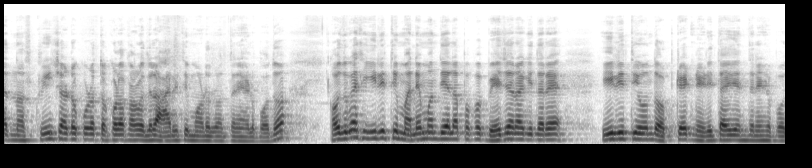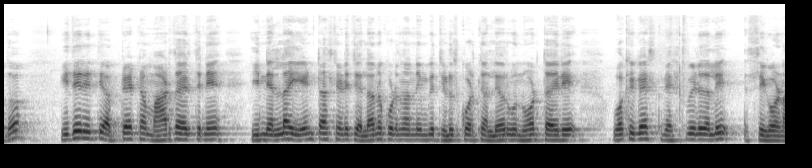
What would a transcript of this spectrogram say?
ಅದನ್ನ ಸ್ಕ್ರೀನ್ ಶಾಟು ಕೂಡ ತೊಗೊಳಕ್ಕಾಗೋದಿಲ್ಲ ಆ ರೀತಿ ಮಾಡೋದು ಅಂತಲೇ ಹೇಳ್ಬೋದು. ಹೌದು ಗೈಸ್ ಈ ರೀತಿ ಮನೆ ಮಂದಿ ಎಲ್ಲ ಪಾಪ ಬೇಜಾರಾಗಿದ್ದಾರೆ. ಈ ರೀತಿ ಒಂದು ಅಪ್ಡೇಟ್ ನಡೀತಾ ಇದೆ ಅಂತಲೇ ಹೇಳ್ಬೋದು. ಇದೇ ರೀತಿ ಅಪ್ಡೇಟ್ನ ಮಾಡ್ತಾ ಇರ್ತೀನಿ. ಇನ್ನೆಲ್ಲ ಏನು ಟಾಸ್ಕ್ ನಡೀತು ಎಲ್ಲನೂ ಕೂಡ ನಾನು ನಿಮಗೆ ತಿಳಿಸ್ಕೊಡ್ತೀನಿ, ಅಲ್ಲಿವರೆಗೂ ನೋಡ್ತಾ ಇರಿ. ಓಕೆ ಗೈಸ್ ನೆಕ್ಸ್ಟ್ ವೀಡಿಯೋದಲ್ಲಿ ಸಿಗೋಣ.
